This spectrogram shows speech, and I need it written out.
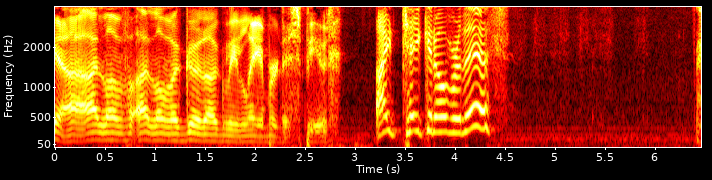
yeah, I love I love a good ugly labor dispute. I'd take it over this.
